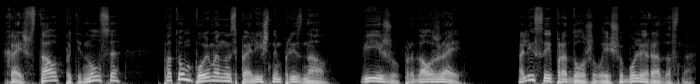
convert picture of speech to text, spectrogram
Хайш встал, потянулся, потом пойманный с поличным признал. «Вижу, продолжай». Алиса и продолжила еще более радостно.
